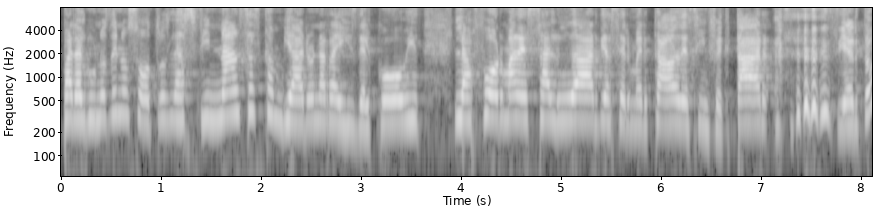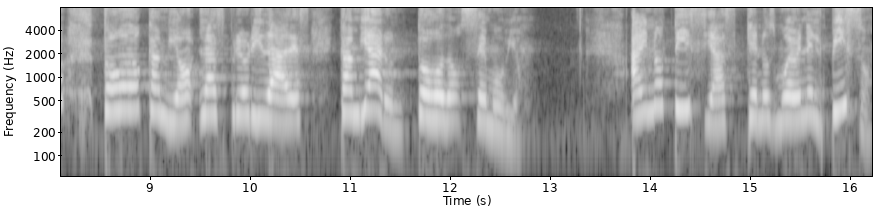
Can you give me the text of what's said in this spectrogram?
Para algunos de nosotros las finanzas cambiaron a raíz del COVID, la forma de saludar, de hacer mercado, de desinfectar, ¿cierto? Todo cambió, las prioridades cambiaron, todo se movió. Hay noticias que nos mueven el piso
